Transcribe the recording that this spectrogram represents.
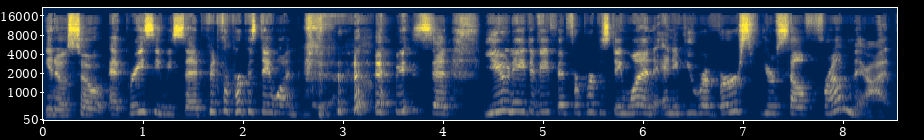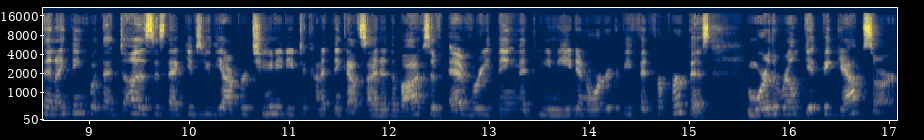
you know so at gracie we said fit for purpose day one. We said you need to be fit for purpose day one. And if you reverse yourself from that then i think what that does is that gives you the opportunity to kind of think outside of the box of everything that you need in order to be fit for purpose and where the real get big gaps are.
